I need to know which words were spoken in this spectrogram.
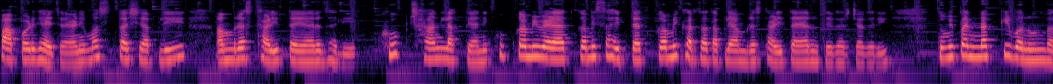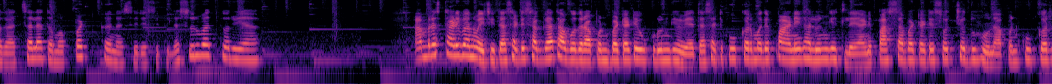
पापड घ्यायचं आहे आणि मस्त अशी आपली आमरस थाळी तयार झाली. खूप छान लागते आणि खूप कमी वेळात कमी साहित्यात कमी खर्चात आपली आमरस थाळी तयार होते घरच्या घरी. तुम्ही पण नक्की बनवून बघा. चला तर मग पटकन अशी रेसिपीला सुरुवात करूया. आमरस थाळी बनवायची. त्यासाठी सगळ्यात अगोदर आपण बटाटे उकडून घेऊया. त्यासाठी कुकरमध्ये पाणी घालून घेतले आणि पाच सहा बटाटे स्वच्छ धुवून आपण कुकर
